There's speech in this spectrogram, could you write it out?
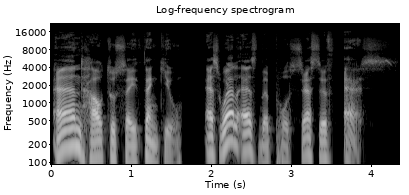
and how to say thank you, as well as the possessive S.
